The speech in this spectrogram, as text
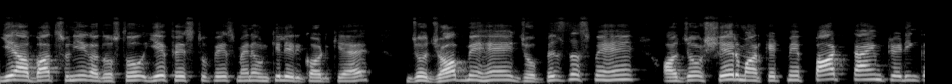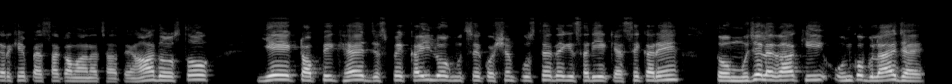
ये आप बात सुनिएगा दोस्तों, ये फेस टू फेस मैंने उनके लिए रिकॉर्ड किया है, जो जॉब में है, जो बिज़नेस में है, और जो शेयर मार्केट में पार्ट टाइम ट्रेडिंग करके पैसा कमाना चाहते हैं। हाँ दोस्तों, ये एक टॉपिक है जिसपे कई लोग मुझसे क्वेश्चन पूछते थे कि, सर, ये कैसे करें? तो मुझे लगा कि उनको बुलाया जाए,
